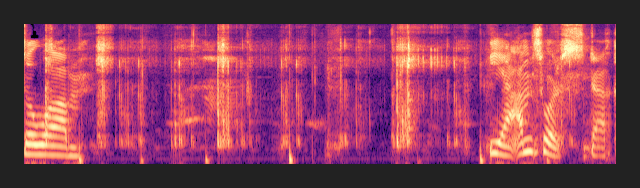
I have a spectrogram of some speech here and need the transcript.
So, um, yeah, I'm sort of stuck.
